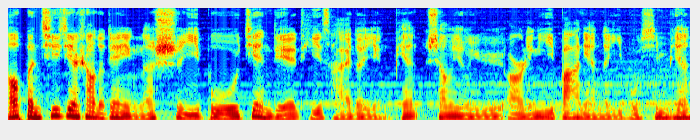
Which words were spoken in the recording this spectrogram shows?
好，本期介绍的电影呢，是一部间谍题材的影片，上映于二零一八年的一部新片，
